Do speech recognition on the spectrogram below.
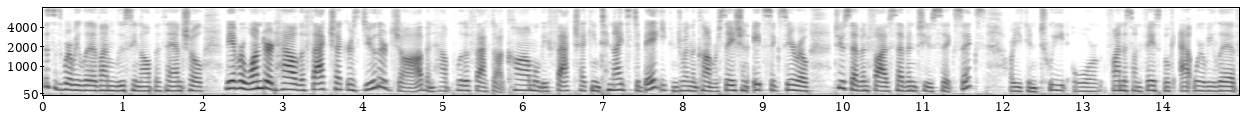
This is Where We Live. I'm Lucy Nalpathanchel. Have you ever wondered how the fact checkers do their job and how PolitiFact.com will be fact checking tonight's debate? You can join the conversation 860-275-7266 or you can tweet or find us on Facebook at Where We Live.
